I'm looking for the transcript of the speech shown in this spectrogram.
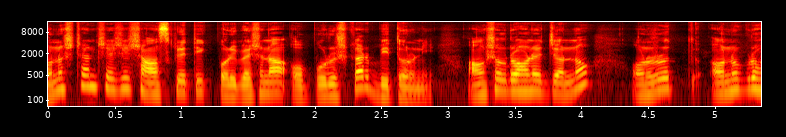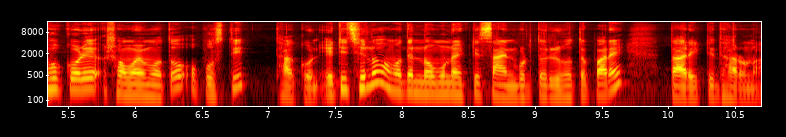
অনুষ্ঠান শেষে সাংস্কৃতিক পরিবেশনা ও পুরস্কার বিতরণী। অংশগ্রহণের জন্য অনুরোধ, অনুগ্রহ করে সময় মতো উপস্থিত থাকুন। এটি ছিল আমাদের নমুনা একটি সাইনবোর্ড তৈরি হতে পারে, তার একটি ধারণা।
